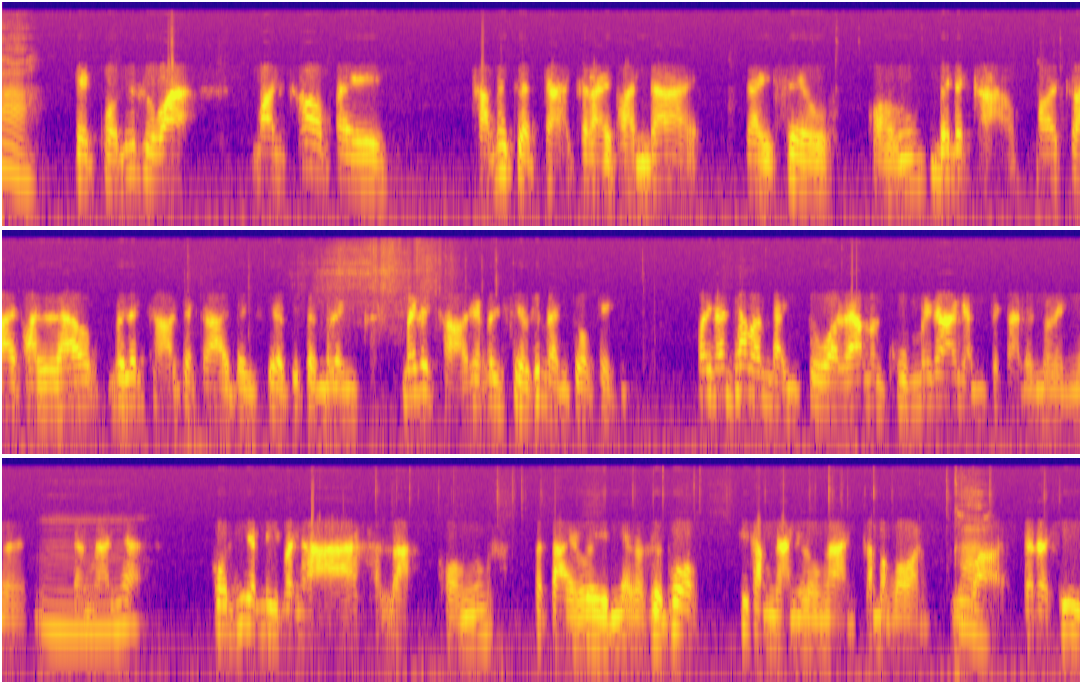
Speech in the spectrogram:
ค่ะเหตุผลก็คือว่ามันเข้าไปทำให้เกิดการกลายพันธุ์ได้ในเซลล์ของเม็ดเลือดขาว พอกลายพันธุ์แล้วเม็ดเลือดขาวจะกลายเป็นเซลล์ที่เป็นมะเร็งเม็ดเลือดขาวเนี่ยเป็นเซลล์ที่แบ่งตัวเก่ง เพราะฉะนั้นถ้ามันแบ่งตัวแล้วมันคุมไม่ได้เนี่ยมันจะกลายเป็นมะเร็งเลยอืมดังนั้นเนี่ย คนที่จะมีปัญหาหลักของสไตรีนเนี่ยก็คือพวกที่ทำงานในโรงงานกรรมกรหรือว่าเจ้าหน้าที่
